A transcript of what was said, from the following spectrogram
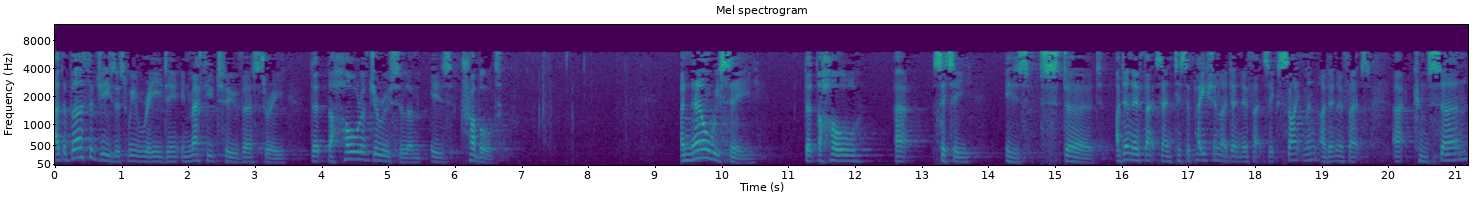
At the birth of Jesus, we read in Matthew 2, verse 3, that the whole of Jerusalem is troubled. And now we see that the whole uh, city is stirred. I don't know if that's anticipation, I don't know if that's excitement, I don't know if that's uh, concern.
